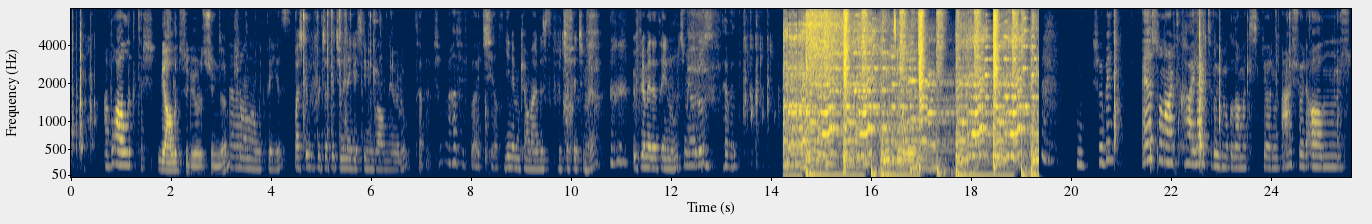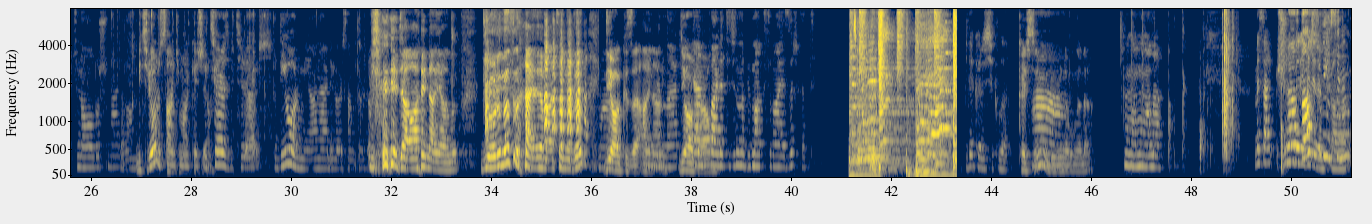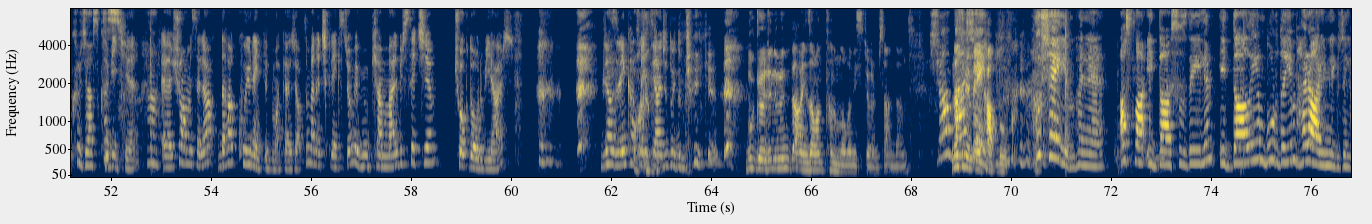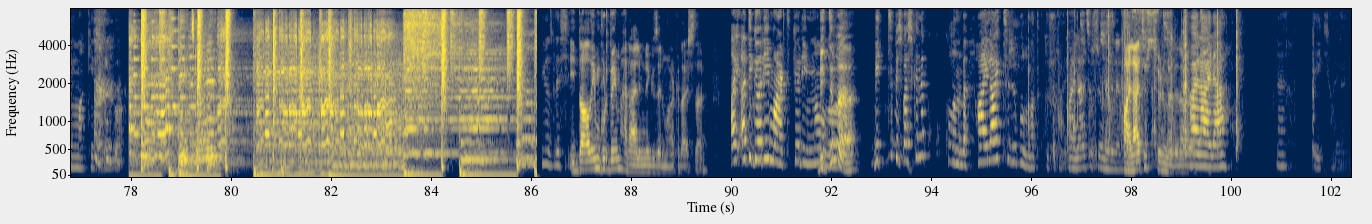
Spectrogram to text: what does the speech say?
Ha, bu allıktır. Bir allık sürüyoruz şimdi. Evet. Şu an allıktayız. Başka bir fırça seçimine geçtiğimizi anlıyorum. Tabii. Şöyle hafif böyle chill. Yine mükemmel bir fırça seçimi. Üfleme detayını unutmuyoruz. Evet. Şöyle bir en son artık highlighter uygulamak istiyorum ben. Şöyle alnının üstüne olur. Nerede lan? Bitiriyoruz sanki makyajı. Bitiriyoruz bitiriyoruz. Şu Dior mu ya? Nerede görsem Bir tanırım. şey diyeceğim aynen yalnız. Dior'u nasıl hemen tanıdın? Dior kızı aynen. Aynen. Dior Gel bir girl. parlatıcınla bir maximizer. Hadi. Bir de karışıklı. Karıştırayım mı Ha. birbirine bunları? Aman Allah. Mesela şunu Biraz daha verebilirim süreyim şu an. seni mi kıracağız kız? Tabii ki. Ha. Ee, şu an mesela daha koyu renkli bir makyaj yaptım. Ben açık renk istiyorum ve mükemmel bir seçim. Çok doğru bir yer. Biraz renk katma ihtiyacı duydum çünkü. Bu görünümün de aynı zamanda tanımlamanı istiyorum senden. Şu an Nasıl ben bir şey, make-up look? Bu şeyim hani asla iddiasız değilim. İddialıyım, buradayım. Her halimle güzelim makyajıdır bu. Yüzleşin. İddialıyım buradayım her halimle güzelim arkadaşlar. Ay hadi göreyim artık göreyim ne olur. Bitti mi? Bitti biz başka ne kullanım be? Highlighter'ı bulmadık dur. Highlighter. Highlighter sürmedin henüz. Highlighter sürmedin evet. Hayır hayır. Ne? Değil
